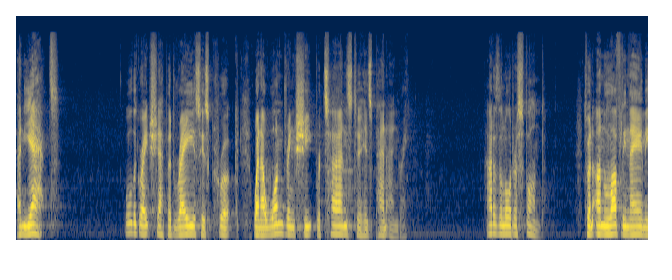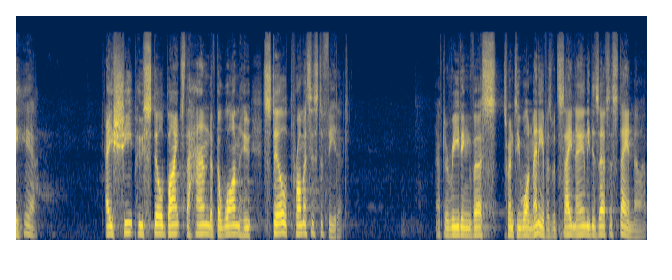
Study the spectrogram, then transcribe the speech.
And yet, will the great shepherd raise his crook when a wandering sheep returns to his pen angry? How does the Lord respond to an unlovely Naomi here? A sheep who still bites the hand of the one who still promises to feed it. After reading verse 21, many of us would say Naomi deserves to stay in Moab.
